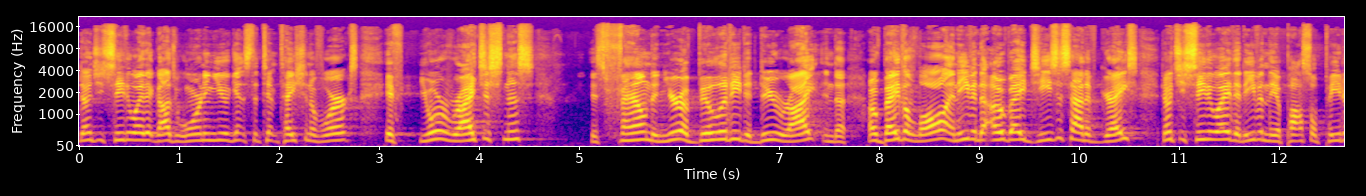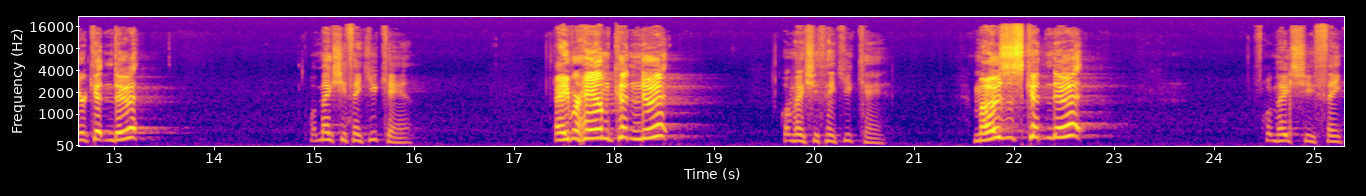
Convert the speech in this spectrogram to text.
Don't you see the way that God's warning you against the temptation of works? If your righteousness is found in your ability to do right and to obey the law and even to obey Jesus out of grace, don't you see the way that even the Apostle Peter couldn't do it? What makes you think you can? Abraham couldn't do it? What makes you think you can? Moses couldn't do it? What makes you think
